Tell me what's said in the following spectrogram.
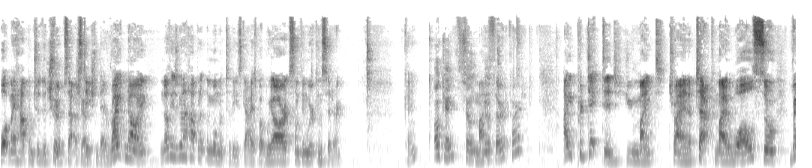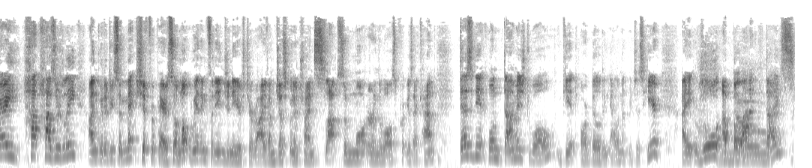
what may happen to the Sure, troops that are sure. stationed there. Right now, nothing's going to happen at the moment to these guys, but we are it's something we're considering. Okay, okay. So my third card. I predicted you might try and attack my walls, so very haphazardly, I'm going to do some makeshift repairs. So I'm not waiting for the engineers to arrive. I'm just going to try and slap some mortar on the walls as quick as I can. Designate one damaged wall, gate, or building element, which is here. I roll a Oh, black no. dice,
